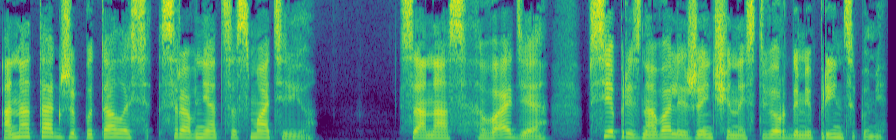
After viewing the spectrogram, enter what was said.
она также пыталась сравняться с матерью. Санас, Вадия все признавали женщиной с твердыми принципами,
